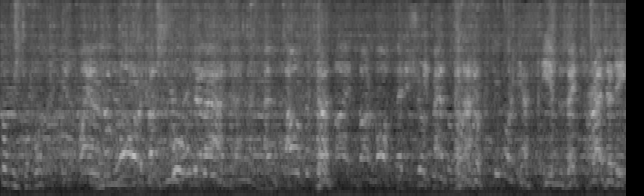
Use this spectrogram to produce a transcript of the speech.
much. Fires of war land, and thousands of lives are lost. Seems a tragedy,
